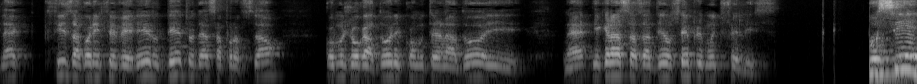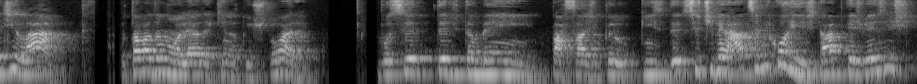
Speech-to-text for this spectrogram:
né, fiz agora em fevereiro, dentro dessa profissão, como jogador e como treinador, e, né, e graças a Deus sempre muito feliz. Você de lá, eu estava dando uma olhada aqui na tua história, você teve também passagem pelo 15 de... Se tiver errado, você me corrige, tá? Porque às vezes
